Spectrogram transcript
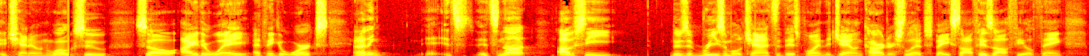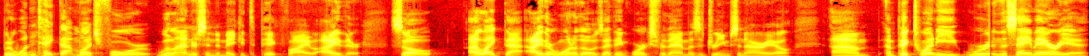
Uchenna Nwosu. So either way, I think it works. And I think it's it's not obviously there's a reasonable chance at this point that Jalen Carter slips based off his off field thing. But it wouldn't take that much for Will Anderson to make it to pick five either. So I like that. Either one of those, I think, works for them as a dream scenario. Um, and pick 20, we're in the same area.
